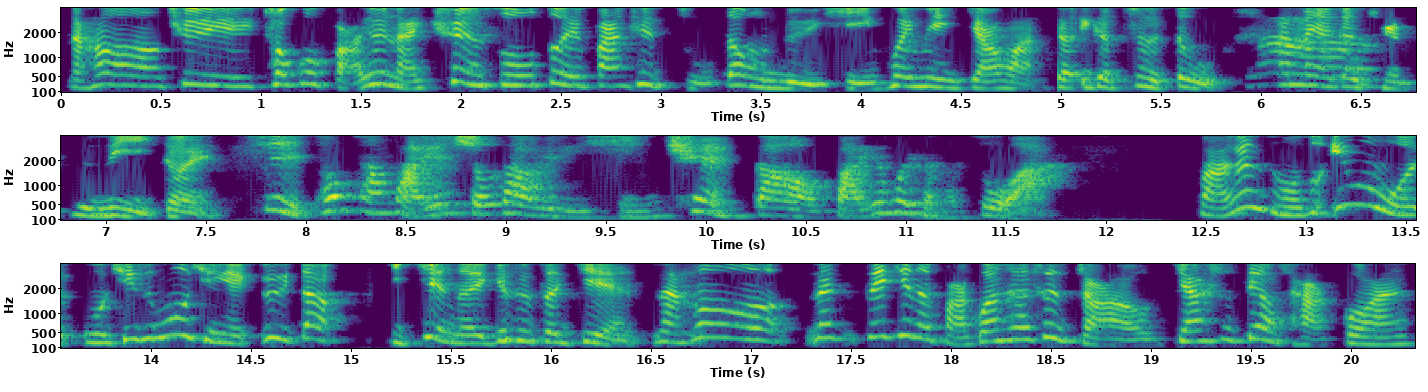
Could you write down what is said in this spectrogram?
然后去透过法院来劝说对方去主动履行会面交往的一个制度，它没有一个强制力。对，是通常法院收到履行劝告，法院会怎么做啊？法院怎么做？因为我我其实目前也遇到。一件而已，就是这件。然后那这件的法官他是找家事调查官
